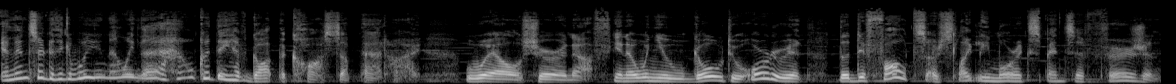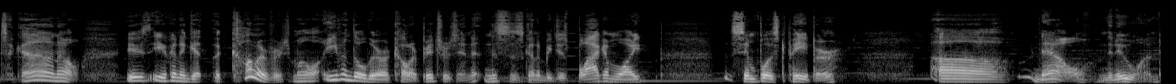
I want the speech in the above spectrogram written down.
and then started thinking, well, you know, how could they have got the costs up that high? Well, sure enough, you know, when you go to order it, the defaults are slightly more expensive versions. Like, oh no, you're going to get the color version. Well, even though there are color pictures in it, and this is going to be just black and white, simplest paper. Uh, now, the new one,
